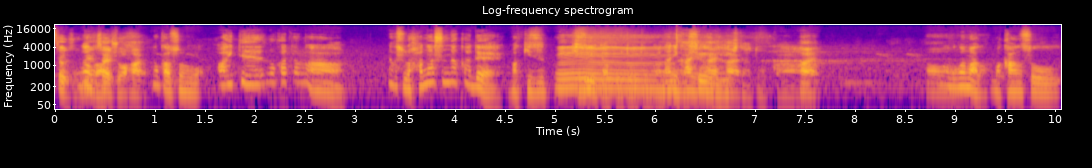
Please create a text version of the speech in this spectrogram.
そうですねなんか最初ははい。なんかその相手の方がなんかその話す中で、まあ、気づ気づいたこととうんか何か整理できたとか、はい。まあ僕はまあ、まあ、感想を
